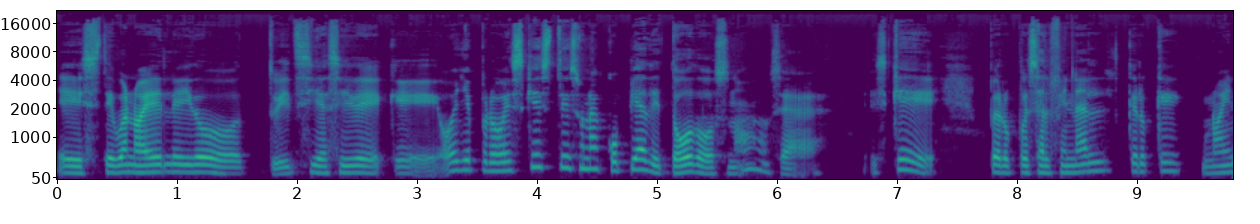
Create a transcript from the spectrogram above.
Este, bueno, he leído tweets y así de que, oye, pero es que este es una copia de todos, ¿no? O sea, es que pero pues al final creo que no hay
